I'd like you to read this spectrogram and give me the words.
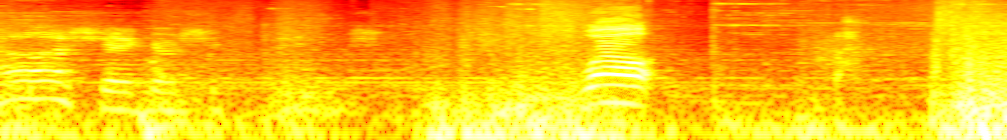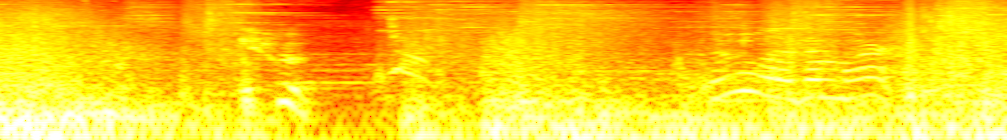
oh, tea. Shaco, Shaco. Well, Ooh, I've been marked.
